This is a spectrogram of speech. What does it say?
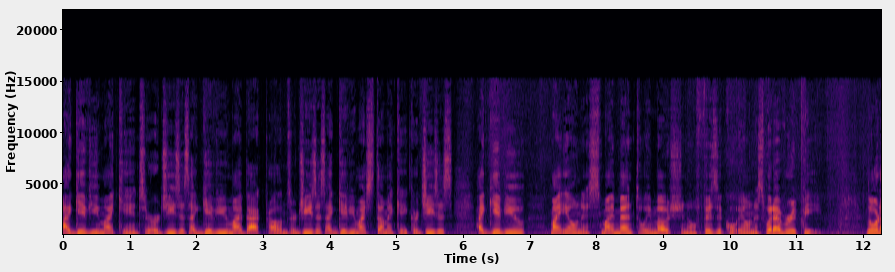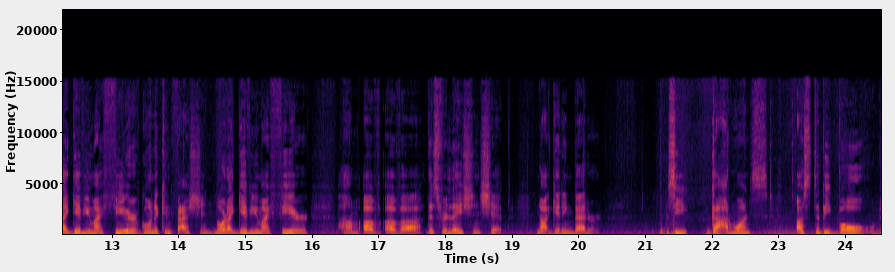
I give you my cancer, or Jesus, I give you my back problems, or Jesus, I give you my stomach ache, or Jesus, I give you my illness, my mental, emotional, physical illness, whatever it be. Lord, I give you my fear of going to confession. Lord, I give you my fear um, of, of uh, this relationship not getting better. See, God wants us to be bold.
